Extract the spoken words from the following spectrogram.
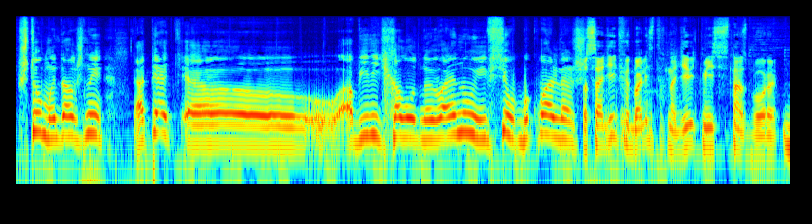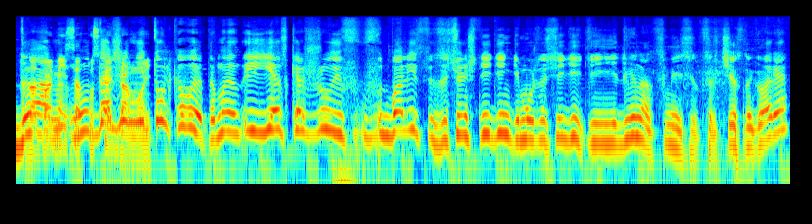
что мы должны опять э, объявить холодную войну и все, буквально... Посадить футболистов на 9 месяцев на сборы, да, на 2 месяца ну, отпускать даже домой. не только в этом. И я скажу, и футболисты за сегодняшние деньги можно сидеть и 12 месяцев, честно говоря,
